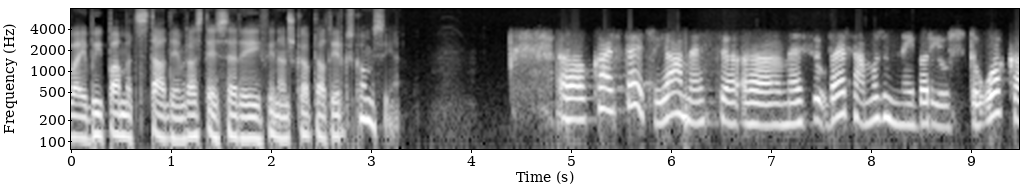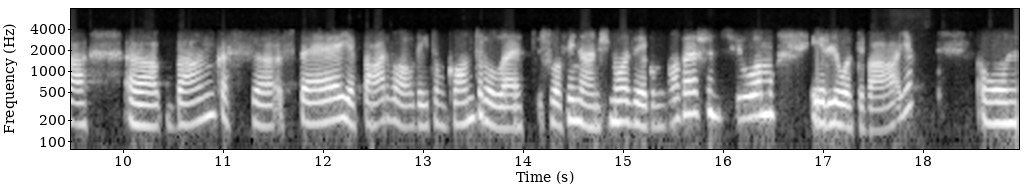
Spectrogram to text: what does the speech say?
vai bija pamats tādiem rasties arī Finanšu kapitāla tirgus komisijā? Uh, kā es teicu, jā, mēs, uh, mēs vērsām uzmanību arī uz to, ka uh, bankas spēja pārvaldīt un kontrolēt šo finanšu noziegumu novēršanas jomu ir ļoti vāja. Un,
